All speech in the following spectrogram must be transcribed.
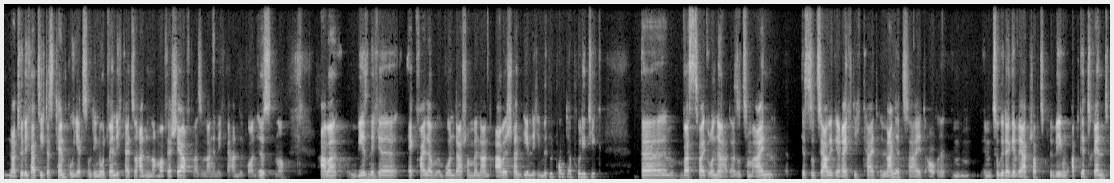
natürlich hat sich das Tempo jetzt und die Notwendigkeit zu handeln nochmal verschärft, weil so lange nicht gehandelt worden ist. Ne? Aber wesentliche Eckpfeiler wurden da schon benannt. Aber es stand eben nicht im Mittelpunkt der Politik, äh, was zwei Gründe hat. Also zum einen ist soziale Gerechtigkeit lange Zeit auch im, im Zuge der Gewerkschaftsbewegung abgetrennt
